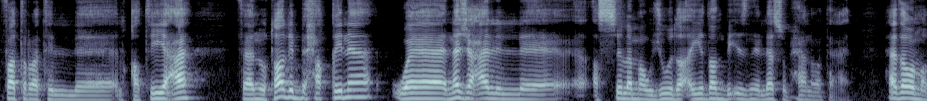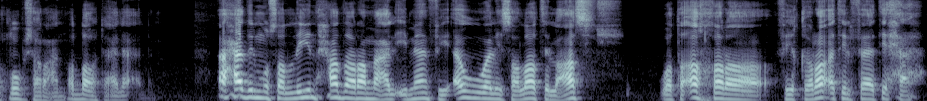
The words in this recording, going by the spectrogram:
فترة القطيعة. فنطالب بحقنا ونجعل الصلة موجودة أيضا بإذن الله سبحانه وتعالى. هذا هو المطلوب شرعا والله تعالى أعلم. أحد المصلين حضر مع الإمام في أول صلاة العصر وتأخر في قراءة الفاتحة.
